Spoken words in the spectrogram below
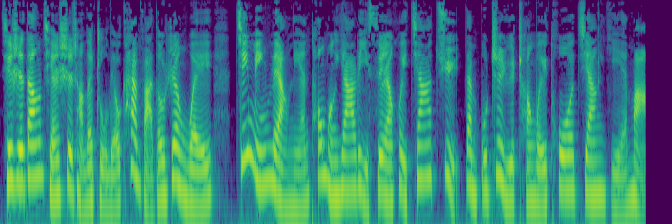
其实，当前市场的主流看法都认为，今明两年通膨压力虽然会加剧，但不至于成为脱缰野马。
